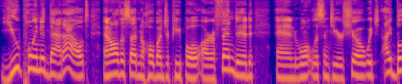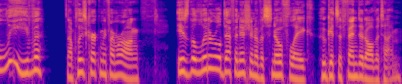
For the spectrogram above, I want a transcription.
you pointed that out and all of a sudden a whole bunch of people are offended and won't listen to your show which i believe now please correct me if i'm wrong is the literal definition of a snowflake who gets offended all the time.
